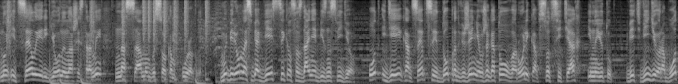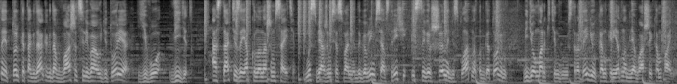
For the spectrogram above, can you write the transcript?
но и целые регионы нашей страны на самом высоком уровне. Мы берем на себя весь цикл создания бизнес-видео. От идеи концепции до продвижения уже готового ролика в соцсетях и на YouTube. Ведь видео работает только тогда, когда ваша целевая аудитория его видит. Оставьте заявку на нашем сайте. Мы свяжемся с вами, договоримся о встрече и совершенно бесплатно подготовим видеомаркетинговую стратегию конкретно для вашей компании.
